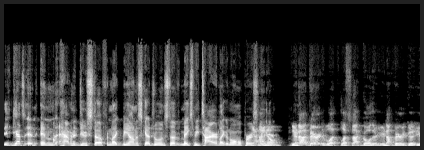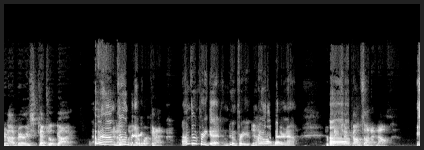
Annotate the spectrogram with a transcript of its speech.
You got and and having to do stuff and like be on a schedule and stuff. It makes me tired like a normal person. Yeah, I again. know. You're not very. Let Let's not go there. You're not very good. You're not a very scheduled guy. Well, I'm doing better. working. I'm doing pretty good. I'm doing pretty. Yeah. I'm doing a lot better now. Your paycheck uh, counts on it now.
